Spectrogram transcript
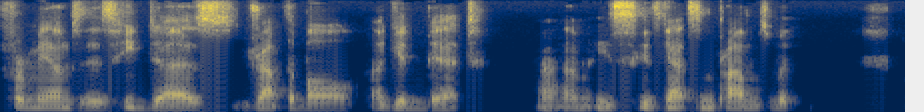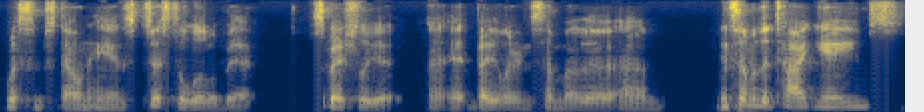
for Mims is he does drop the ball a good bit. Um, he's he's got some problems with with some stone hands, just a little bit, especially at at Baylor in some of the um, in some of the tight games.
